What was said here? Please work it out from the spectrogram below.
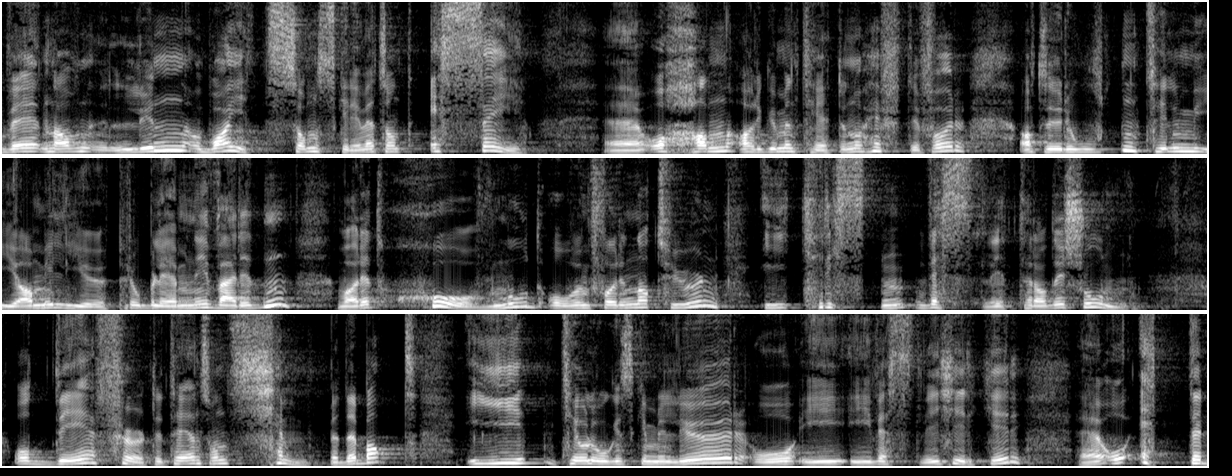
ved navn Lynn White som skrev et sånt essay. Eh, og Han argumenterte noe heftig for at roten til mye av miljøproblemene i verden var et hovmod overfor naturen i kristen vestlig tradisjon. Og Det førte til en sånn kjempedebatt i teologiske miljøer og i, i vestlige kirker Eh, og etter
